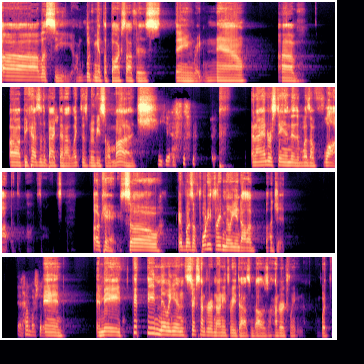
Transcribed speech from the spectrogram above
Uh, let's see. I'm looking at the box office thing right now. Um, uh, because of the fact that I like this movie so much, Yes. and I understand that it was a flop at the box office. Okay, so it was a $43 million budget, and how much did it? and it made $50,693,000, 120 with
